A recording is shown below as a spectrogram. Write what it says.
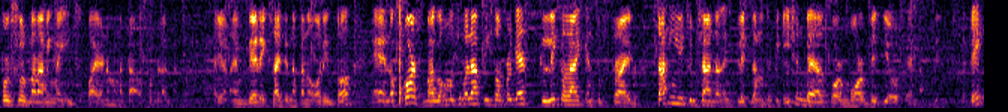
for sure maraming may inspire na mga tao sa vlog na to. Ayun, I'm very excited na panoorin to. And of course, bago ako magsimula, please don't forget, click like and subscribe sa aking YouTube channel and click the notification bell for more videos and updates. Okay?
